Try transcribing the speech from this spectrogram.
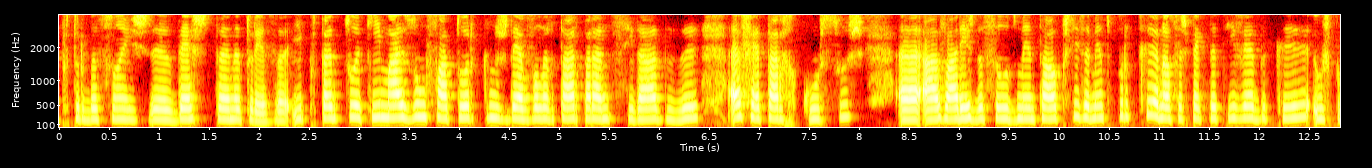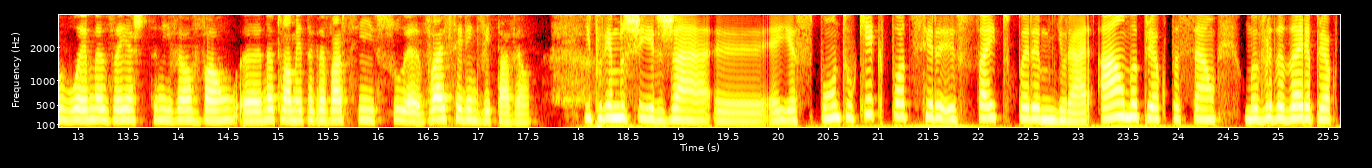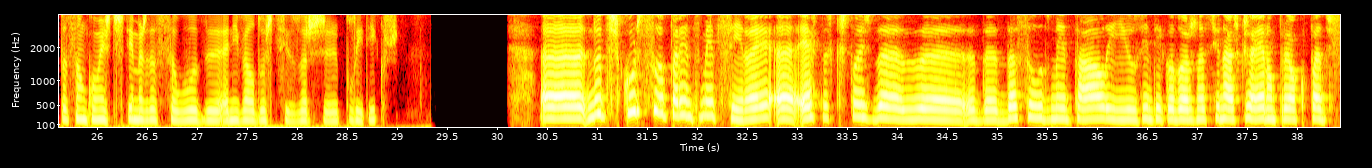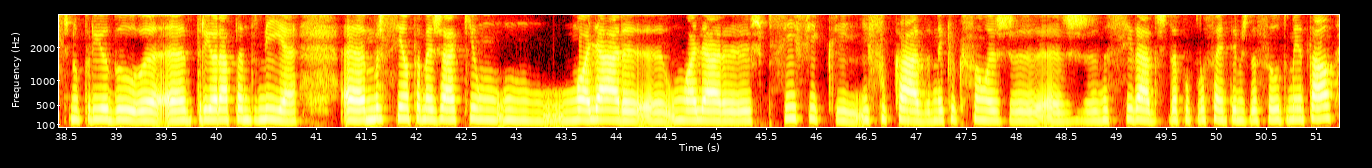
perturbações desta natureza. E, portanto, aqui mais um fator que nos deve alertar para a necessidade de afetar recursos às áreas da saúde mental, precisamente porque a nossa expectativa é de que os problemas a este nível vão naturalmente agravar-se e isso eh, vai ser inevitável. E podemos ir já uh, a esse ponto. O que é que pode ser eh, feito para melhorar? Há uma preocupação, uma verdadeira preocupação com estes temas da saúde a nível dos decisores políticos? Uh, no discurso, aparentemente sim, é? Uh, estas questões da, da, da, saúde mental e os indicadores nacionais que já eram preocupantes no período uh, anterior à pandemia mereciam também já aqui um, um, olhar, um olhar específico e, e, focado naquilo que são as, as, necessidades da população em termos da saúde mental.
